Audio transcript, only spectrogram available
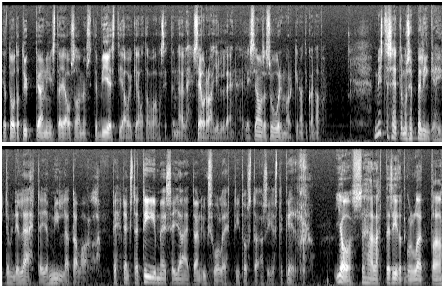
ja tuota, tykkää niistä ja osaa myös sitten viestiä oikealla tavalla sitten näille seuraajilleen. Eli se on se suuri markkinointikanava. Mistä se tämmöisen pelin kehittäminen lähtee ja millä tavalla? Tehdäänkö sitä tiimeissä, jaetaan, yksi huolehtii tuosta asiasta kerran? Joo, sehän lähtee siitä, että kun laittaa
